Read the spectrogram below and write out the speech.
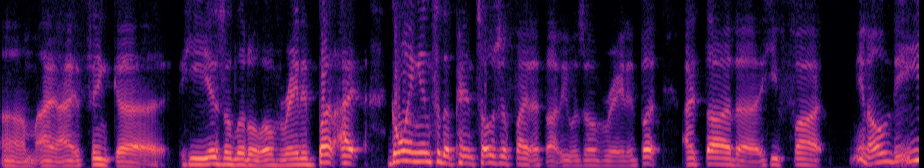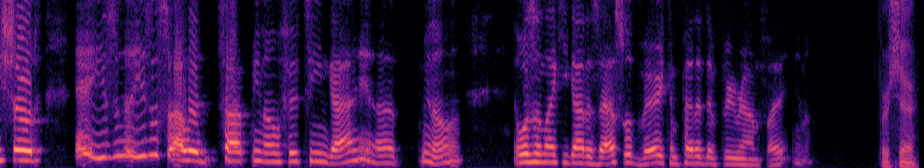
um, I, I, think uh, he is a little overrated. But I going into the Pantoja fight, I thought he was overrated. But I thought uh, he fought. You know, he showed. Hey, he's a he's a solid top. You know, fifteen guy. Uh, you know, it wasn't like he got his ass whooped. Very competitive three round fight. You know, for sure.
